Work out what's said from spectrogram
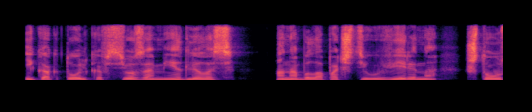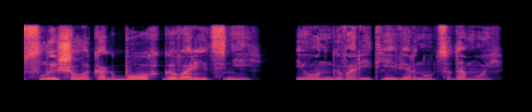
И как только все замедлилось, она была почти уверена, что услышала, как Бог говорит с ней, и Он говорит ей вернуться домой.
